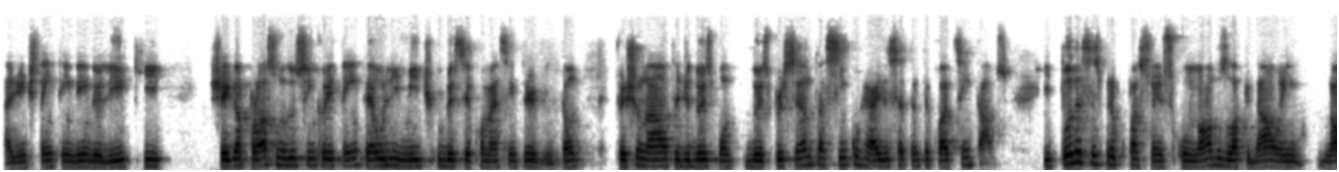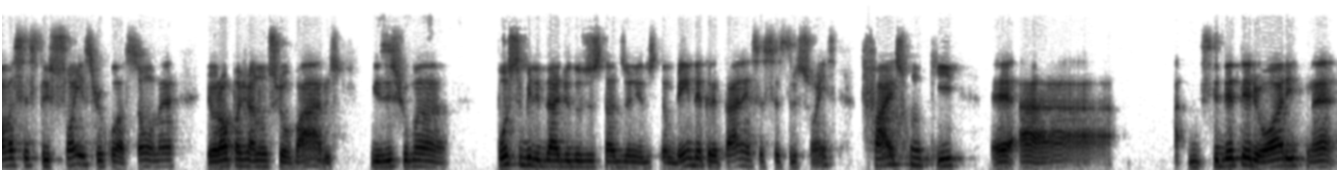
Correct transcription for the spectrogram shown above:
a gente está entendendo ali que chega próximo dos 5,80 é o limite que o BC começa a intervir. Então, fechou na alta de 2,2% a R$ 5,74. E todas essas preocupações com novos lockdowns, novas restrições de circulação, né? Europa já anunciou vários, existe uma possibilidade dos Estados Unidos também decretarem essas restrições, faz com que é, a, se deteriore né,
